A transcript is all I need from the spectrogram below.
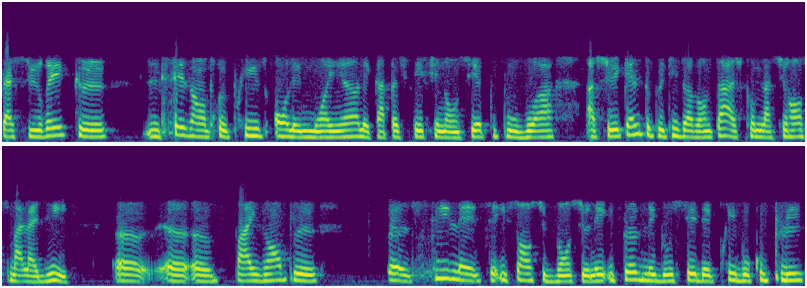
s'assurer que ces entreprises ont les moyens, les capacités financières pour pouvoir assurer quelques petits avantages comme l'assurance maladie. Euh, euh, euh par exemple, euh, si les, ils sont subventionnés, ils peuvent négocier des prix beaucoup plus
